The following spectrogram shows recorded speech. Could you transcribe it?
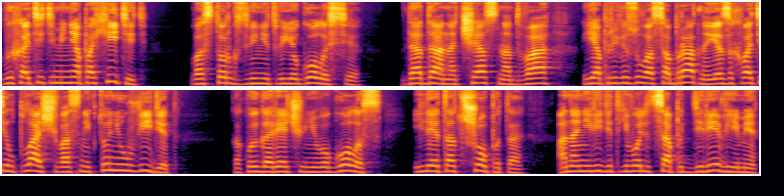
«Вы хотите меня похитить?» Восторг звенит в ее голосе. «Да-да, на час, на два. Я привезу вас обратно. Я захватил плащ, вас никто не увидит». Какой горячий у него голос. Или это от шепота. Она не видит его лица под деревьями.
